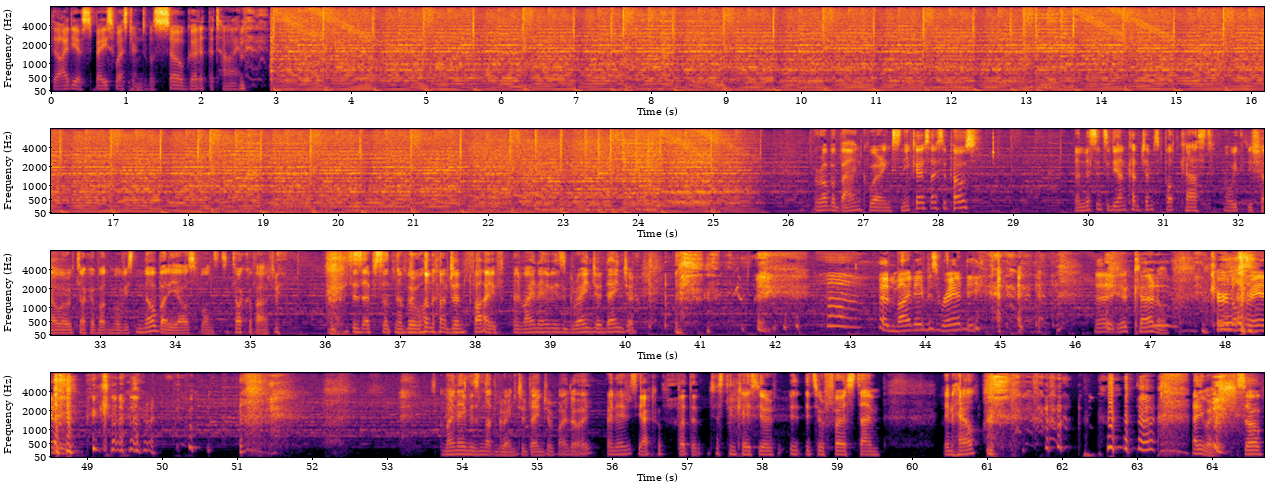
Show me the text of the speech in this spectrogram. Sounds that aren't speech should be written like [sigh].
the idea of space westerns was so good at the time. [laughs] a bank wearing sneakers, I suppose. And listen to the Uncut Gems podcast, a weekly show where we talk about movies nobody else wants to talk about. [laughs] this is episode number 105, and my name is Granger Danger. [laughs] and my name is Randy. [laughs] uh, you're Colonel. Colonel Randy. Colonel. My name is not Granger Danger, by the way. My name is Jakub. But uh, just in case you're, it's your first time in hell. [laughs] anyway, so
